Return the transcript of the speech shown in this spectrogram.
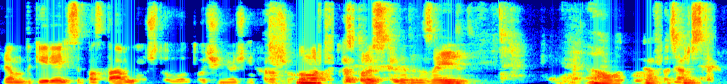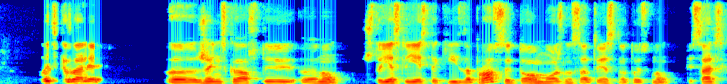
прям такие рельсы поставлены, что вот очень-очень хорошо. Ну, может, в Каспресс когда это заедет. А вот пока в Каспресс. Да. Вы сказали, э, Женя сказал, что ты, э, ну, что если есть такие запросы, то можно, соответственно, то есть, ну, писать их,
